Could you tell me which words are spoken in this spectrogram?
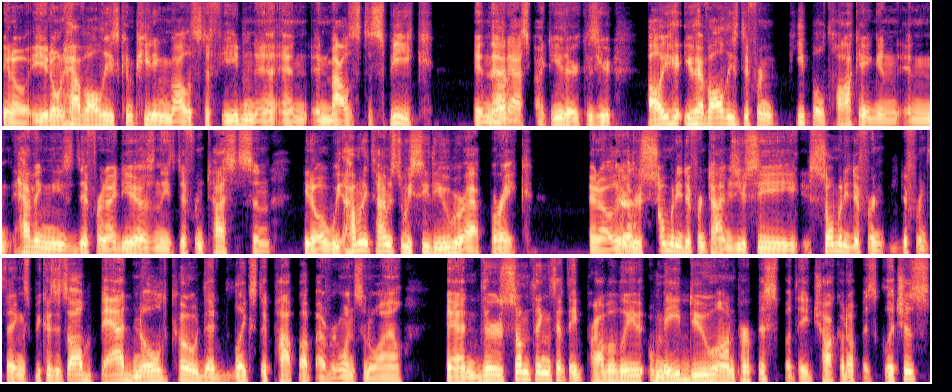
you know you don't have all these competing mouths to feed and and, and mouths to speak in that aspect either because you all you you have all these different people talking and and having these different ideas and these different tests and you know we how many times do we see the uber app break you know, there, yeah. there's so many different times you see so many different different things because it's all bad and old code that likes to pop up every once in a while. And there's some things that they probably may do on purpose, but they chalk it up as glitches.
